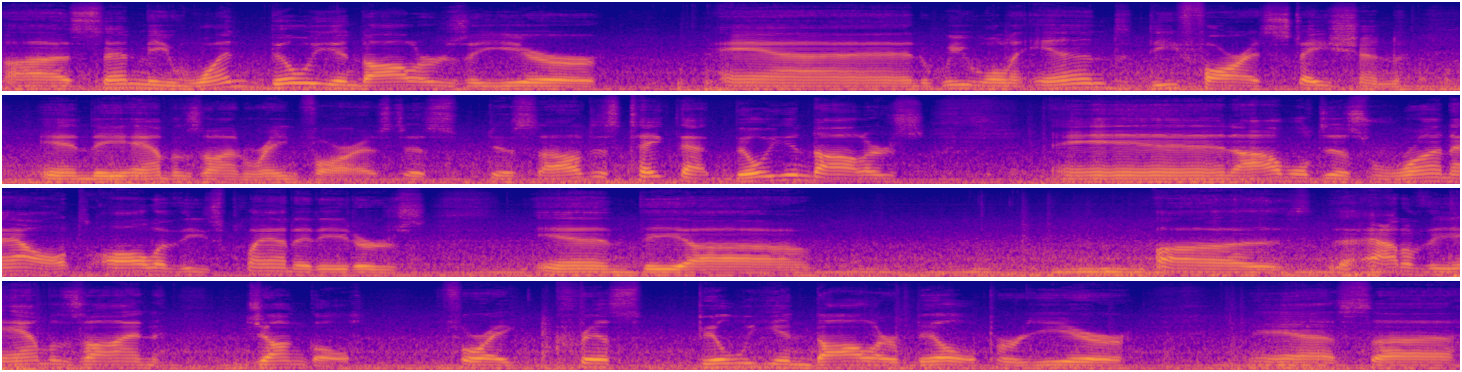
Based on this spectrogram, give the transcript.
Uh, send me $1 billion a year and we will end deforestation in the Amazon rainforest. Just, just, I'll just take that billion dollars and I will just run out all of these planet eaters in the, uh, uh, out of the Amazon jungle for a crisp billion dollar bill per year. Yes, uh,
